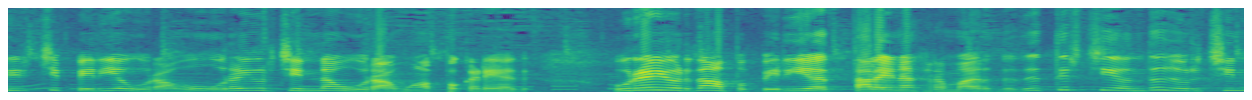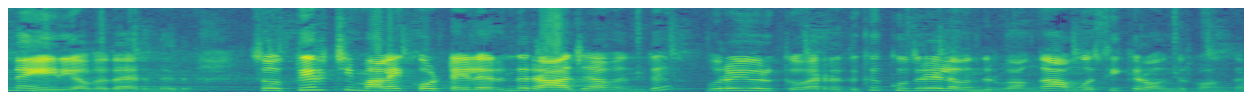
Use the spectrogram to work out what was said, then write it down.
திருச்சி பெரிய ஊராகவும் உறையூர் சின்ன ஊராகவும் அப்போ கிடையாது. உறையூர் தான் அப்போ பெரிய தலைநகரமாக இருந்தது. திருச்சி வந்து ஒரு சின்ன ஏரியாவாக தான் இருந்தது. ஸோ திருச்சி மலைக்கோட்டையிலேருந்து ராஜா வந்து உறையூருக்கு வர்றதுக்கு குதிரையில் வந்துடுவாங்க அவங்க சீக்கிரம் வந்துடுவாங்க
